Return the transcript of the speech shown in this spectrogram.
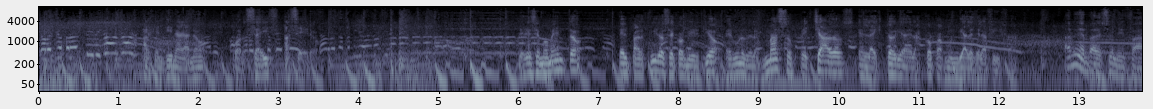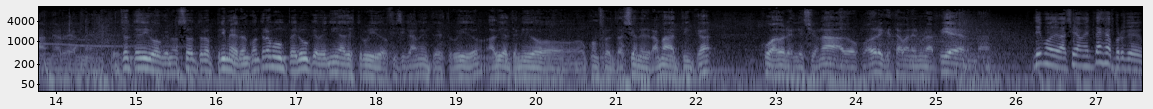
Cabello Tarantini, gol, gol. Argentina ganó por 6 a 0. Desde ese momento, el partido se convirtió en uno de los más sospechados en la historia de las Copas Mundiales de la FIFA. A mí me pareció una infamia realmente. Yo te digo que nosotros, primero, encontramos un Perú que venía destruido, físicamente destruido, había tenido confrontaciones dramáticas, jugadores lesionados, jugadores que estaban en una pierna. Dimos demasiada ventaja porque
